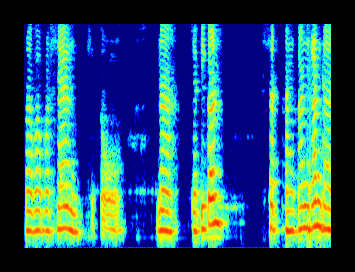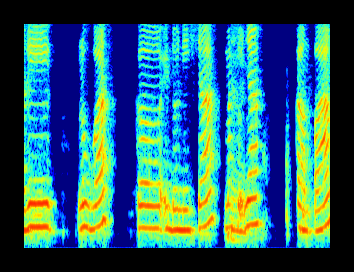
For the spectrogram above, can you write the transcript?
berapa persen gitu. Nah, jadi kan sedangkan kan dari luas ke Indonesia, masuknya hmm. gampang,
